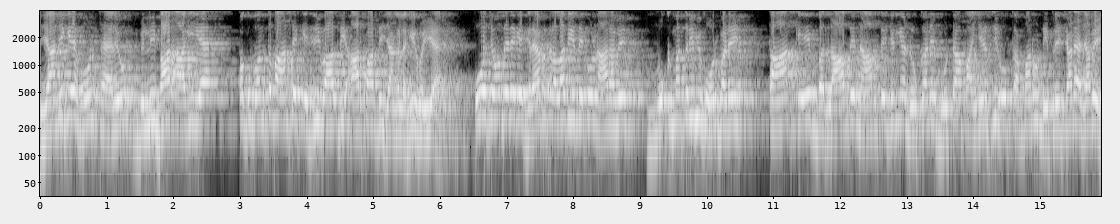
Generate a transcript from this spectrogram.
ਯਾਨੀ ਕਿ ਹੁਣ ਥੈਲਿਓ ਬਿੱਲੀ ਬਾਹਰ ਆ ਗਈ ਹੈ, ਭਗਵੰਤ ਮਾਨ ਤੇ ਕੇਜਰੀਵਾਲ ਦੀ ਆਰ-ਪਾਰ ਦੀ ਜੰਗ ਲੱਗੀ ਹੋਈ ਹੈ। ਉਹ ਚਾਹੁੰਦੇ ਨੇ ਕਿ ਗ੍ਰਹਿ ਮੰਤਰਾਲਾ ਵੀ ਇਹਦੇ ਕੋਲ ਨਾ ਰਹੇ ਮੁੱਖ ਮੰਤਰੀ ਵੀ ਹੋਰ ਬਣੇ, ਤਾਂ ਕਿ ਬਦਲਾਵ ਦੇ ਨਾਮ ਤੇ ਜਿਹੜੀਆਂ ਲੋਕਾਂ ਨੇ ਵੋਟਾਂ ਪਾਈਆਂ ਸੀ, ਉਹ ਕੰਮਾਂ ਨੂੰ ਨੇਪਰੇ ਚਾੜਿਆ ਜਾਵੇ।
